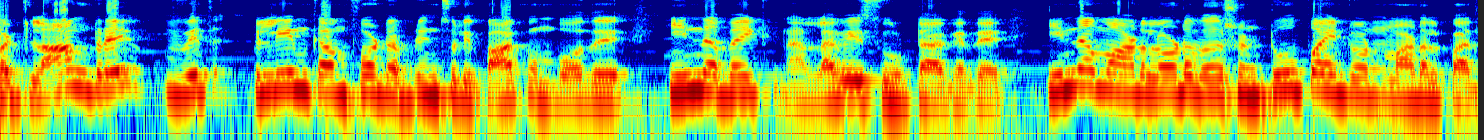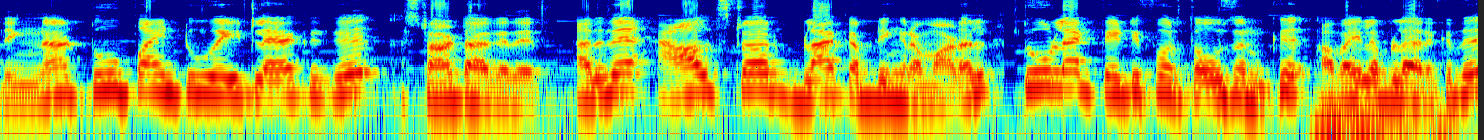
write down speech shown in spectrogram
But long drive with pillion comfort அப்படின்னு சொல்லி பார்க்கும்போது இந்த பைக் நல்லாவே சூட் ஆகுது. இந்த மாடலோட version two point one model பார்த்தீங்கன்னா டூ பாயிண்ட் டூ எயிட் லேக்குக்கு ஸ்டார்ட் ஆகுது. அதுவே ஆல் ஸ்டார் பிளாக் அப்படிங்கிற model two lakh thirty four தௌசண்ட்க்கு அவைலபிளா இருக்குது.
